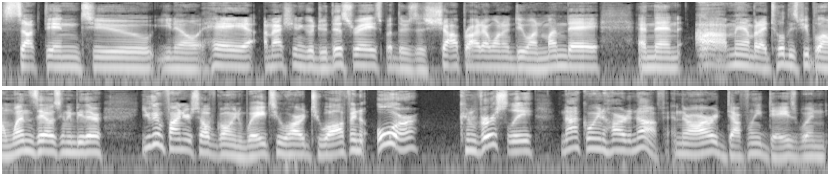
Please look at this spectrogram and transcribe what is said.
sucked into, you know, hey, I'm actually going to go do this race, but there's this shop ride I want to do on Monday. And then, ah, oh, man, but I told these people on Wednesday I was going to be there. You can find yourself going way too hard too often, or conversely, not going hard enough. And there are definitely days when,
